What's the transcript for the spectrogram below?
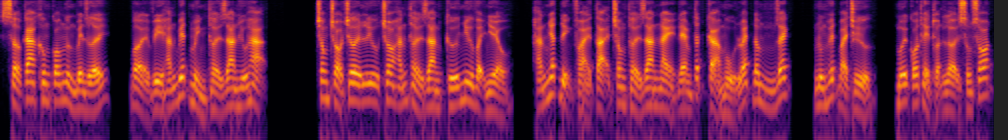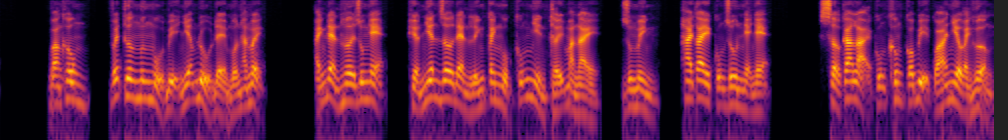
Sở ca không có ngừng bên dưới, bởi vì hắn biết mình thời gian hữu hạn trong trò chơi lưu cho hắn thời gian cứ như vậy nhiều, hắn nhất định phải tại trong thời gian này đem tất cả mủ loét đâm rách, nung huyết bài trừ, mới có thể thuận lợi sống sót. Bằng không, vết thương mưng mủ bị nhiễm đủ để muốn hắn bệnh ánh đèn hơi rung nhẹ, hiển nhiên dơ đèn lính canh ngục cũng nhìn thấy màn này, dùng mình, hai tay cũng run nhẹ nhẹ. Sở ca lại cũng không có bị quá nhiều ảnh hưởng,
